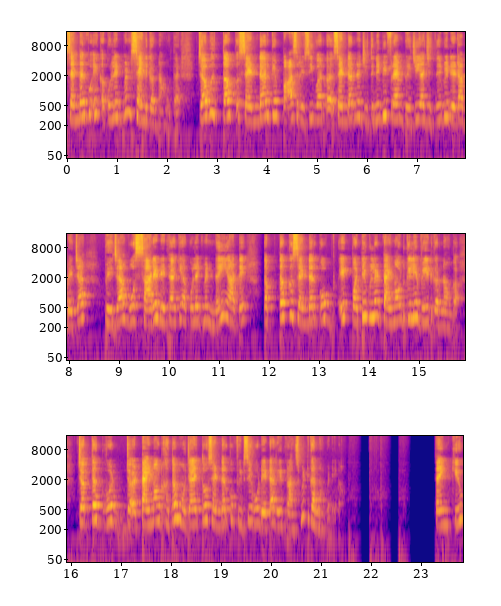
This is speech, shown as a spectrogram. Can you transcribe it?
सेंडर को एक अकोलेटमेंट सेंड करना होता है। जब तक सेंडर के पास रिसीवर सेंडर ने जितनी भी फ्रेम भेजी या जितने भी डेटा भेजा भेजा, वो सारे डेटा के अकोलेटमेंट नहीं आते, तब तक सेंडर को एक पर्टिकुलर टाइम आउट के लिए वेट करना होगा। जब तक वो टाइम आउट खत्म हो जाए तो सेंडर को फिर से वो डेटा रिट्रांसमिट करना पड़ेगा। थैंक यू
